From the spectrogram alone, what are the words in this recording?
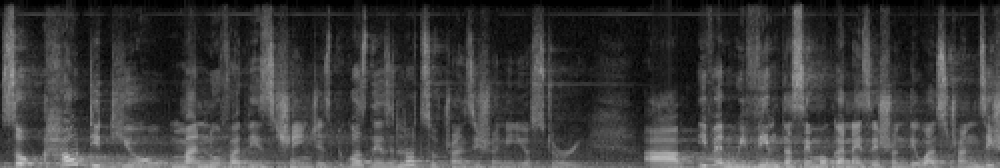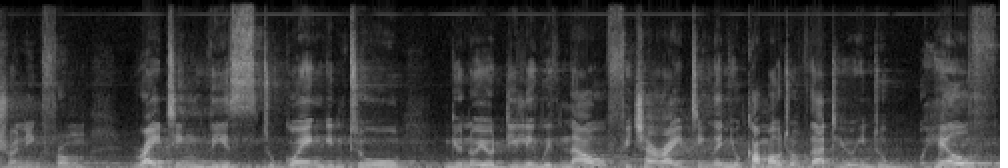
So, how did you maneuver these changes? Because there's lots of transition in your story. Uh, even within the same organization, there was transitioning from writing this to going into, you know, you're dealing with now feature writing. Then you come out of that, you're into health.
